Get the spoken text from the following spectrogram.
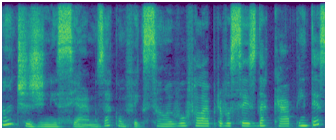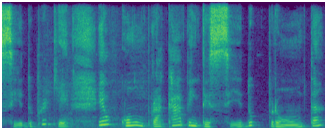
Antes de iniciarmos a confecção, eu vou falar para vocês da capa em tecido, porque eu compro a capa em tecido pronta,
